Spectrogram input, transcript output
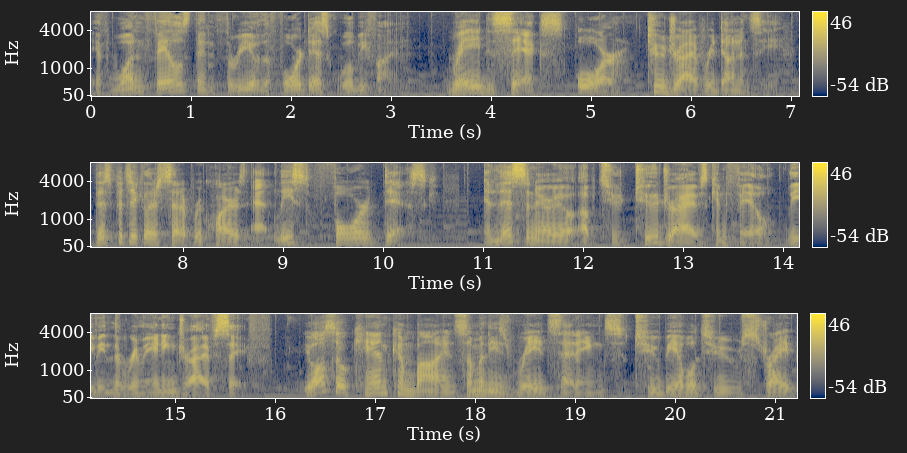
If one fails, then three of the four disks will be fine. RAID 6 or two drive redundancy. This particular setup requires at least four disks. In this scenario, up to two drives can fail, leaving the remaining drive safe. You also can combine some of these RAID settings to be able to stripe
